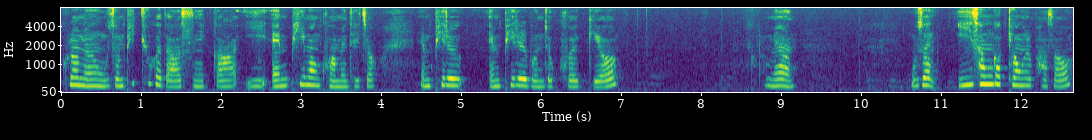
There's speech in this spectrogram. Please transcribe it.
그러면 우선 PQ가 나왔으니까 이 MP만 구하면 되죠. MP를, MP를 먼저 구할게요. 그러면 우선 이 삼각형을 봐서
